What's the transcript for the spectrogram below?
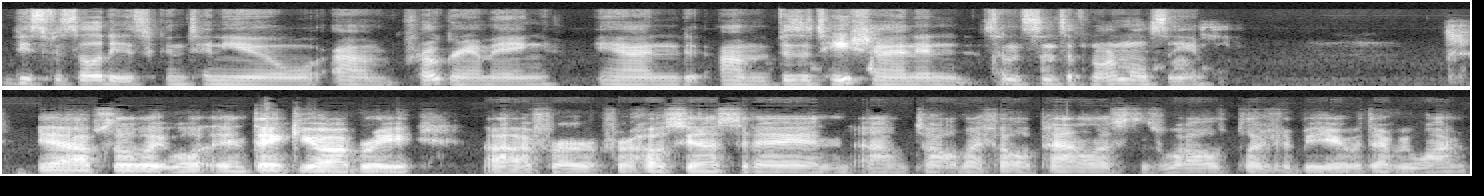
these facilities to continue um, programming and um, visitation and some sense of normalcy. Yeah, absolutely. Well, and thank you, Aubrey, uh, for for hosting us today, and um, to all my fellow panelists as well. It's a pleasure to be here with everyone.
